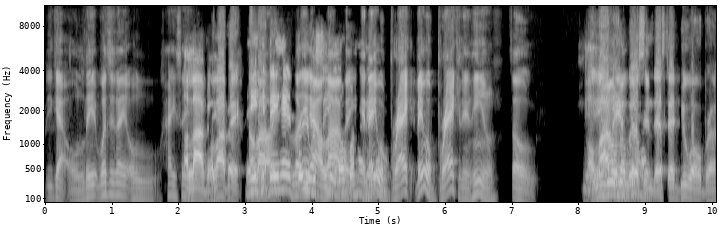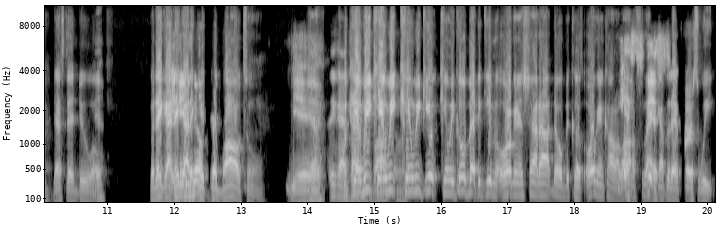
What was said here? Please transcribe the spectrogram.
you got Olave. What's his name? Oh, how you say? it? Olave. Olave. They, Olave. they had Like, three you Olave, and they were yards. bracket they were bracketing him. So Yeah, Olave and Wilson. That's that duo, bro. That's that duo. Yeah. But they got they got to get their ball to him. Yeah. they got But can we can we can we give can we go back to giving Oregon a shout out though because Oregon caught a lot of Yes, flack yes. after that first week.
